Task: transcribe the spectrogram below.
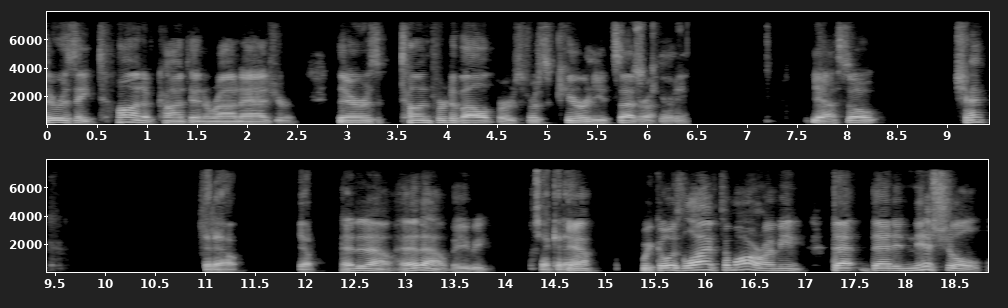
There is a ton of content around Azure. There's a ton for developers, for security, etc. Security. Yeah, so check. Head out. Yep. Head it out. Head out, baby. Check it out. Yeah. It goes live tomorrow. I mean, that that initial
